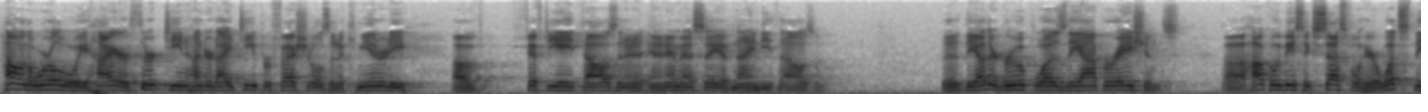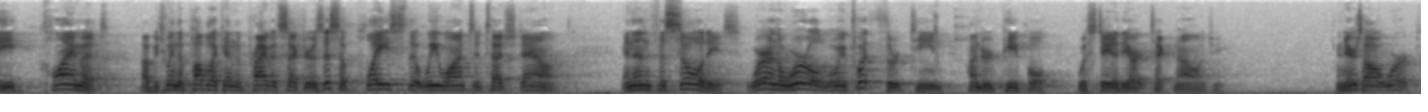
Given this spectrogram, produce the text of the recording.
How in the world will we hire 1,300 IT professionals in a community of 58,000 and an MSA of 90,000? The, the other group was the operations. Uh, how can we be successful here? What's the climate uh, between the public and the private sector? Is this a place that we want to touch down? And then facilities. Where in the world will we put 1,300 people with state of the art technology? And here's how it worked.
